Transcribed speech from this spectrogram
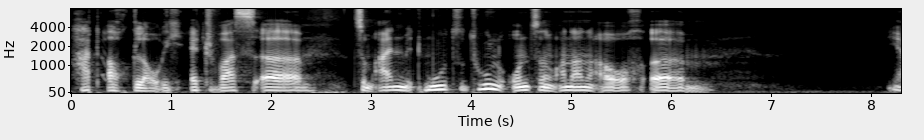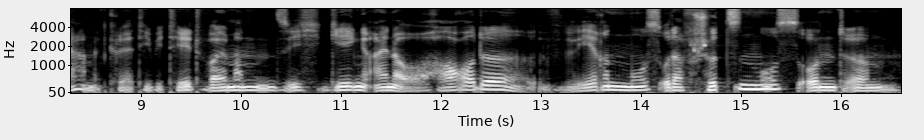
hat auch, glaube ich, etwas äh, zum einen mit Mut zu tun und zum anderen auch ähm, ja, mit Kreativität, weil man sich gegen eine Horde wehren muss oder schützen muss und ähm,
